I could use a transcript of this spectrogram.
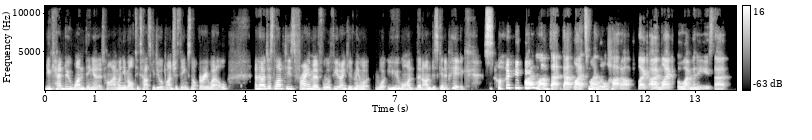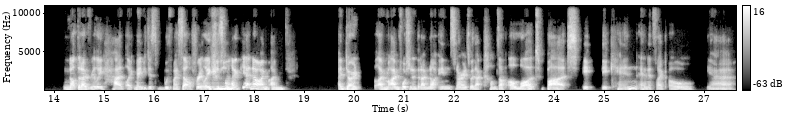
You can do one thing at a time. When you multitask, you do a bunch of things not very well. And I just loved his frame of, well, if you don't give me what what you want, then I'm just going to pick. So I love that. That lights my little heart up. Like I'm like, oh, I'm going to use that not that I've really had like maybe just with myself really because I'm like yeah no I'm I'm I don't I'm I'm fortunate that I'm not in scenarios where that comes up a lot but it it can and it's like oh yeah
